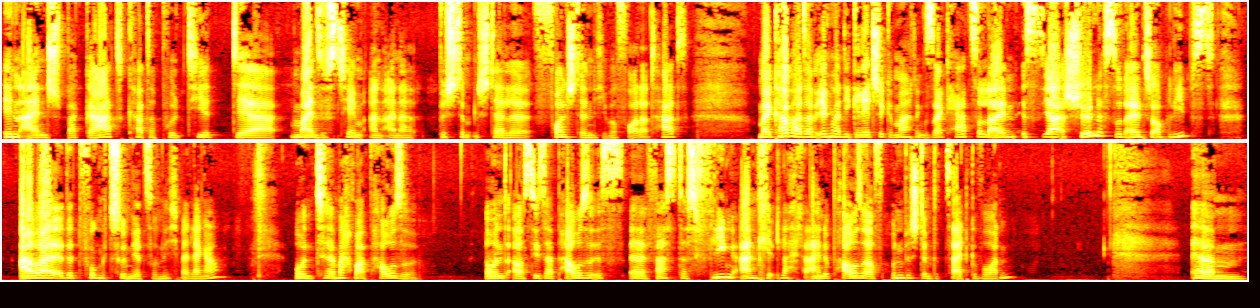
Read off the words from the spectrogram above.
in einen Spagat katapultiert, der mein System an einer bestimmten Stelle vollständig überfordert hat. Mein Körper hat dann irgendwann die Grätsche gemacht und gesagt, Herzelein, ist ja schön, dass du deinen Job liebst, aber das funktioniert so nicht mehr länger. Und äh, mach mal Pause. Und aus dieser Pause ist, äh, was das Fliegen angeht, leider eine Pause auf unbestimmte Zeit geworden. Ähm,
